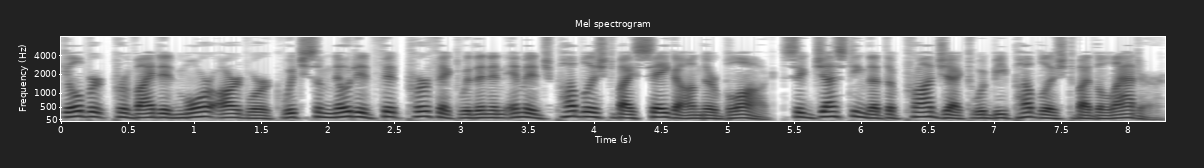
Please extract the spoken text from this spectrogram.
Gilbert provided more artwork which some noted fit perfect within an image published by Sega on their blog, suggesting that the project would be published by the latter.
